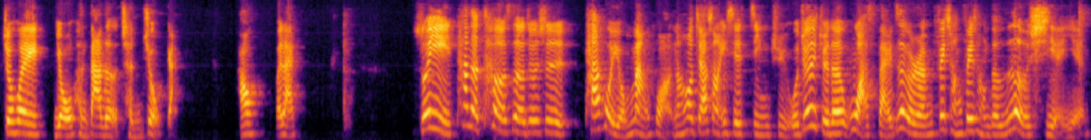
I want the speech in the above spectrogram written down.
就会有很大的成就感。好，回来。所以它的特色就是它会有漫画，然后加上一些金句，我就会觉得哇塞，这个人非常非常的热血耶。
